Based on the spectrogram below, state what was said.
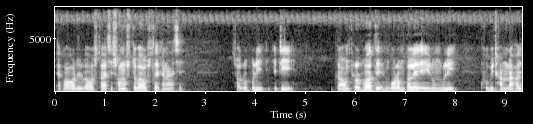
অ্যাকোয়াগার্ডের ব্যবস্থা আছে, সমস্ত ব্যবস্থা এখানে আছে। সর্বোপরি এটি গ্রাউন্ড ফ্লোর হওয়াতে গরমকালে এই রুমগুলি খুবই ঠান্ডা হয়।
